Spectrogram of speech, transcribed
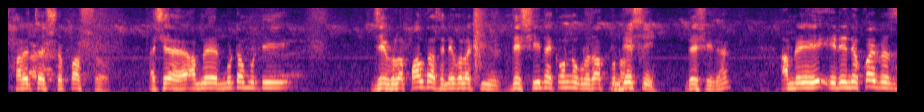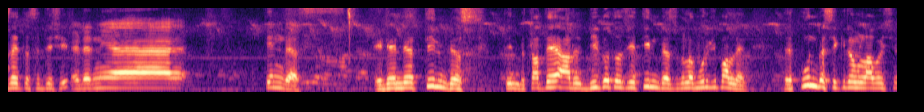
সাড়ে চারশো পাঁচশো। আচ্ছা আপনার মোটামুটি যেগুলো পাল্টাছেন এগুলো কি দেশি নাকি অন্য কোনো জাত দেশি। দেশি না? আপনি এটা নিয়ে কয় ব্যাচ যাইতেছে দেশি? এটা নিয়ে তিন ব্যাস এটা নিয়ে তিন ব্যাচ তিন। তাতে আর বিগত যে তিন ব্যাচগুলো মুরগি পাললেন কোন বেশি কিরম লাভ হয়েছে?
